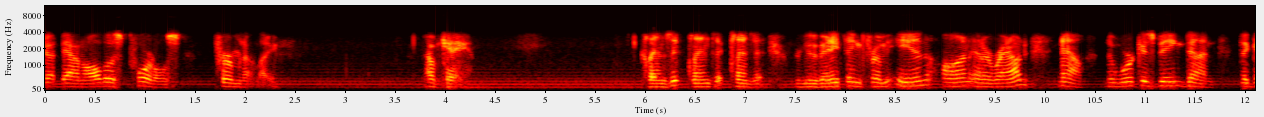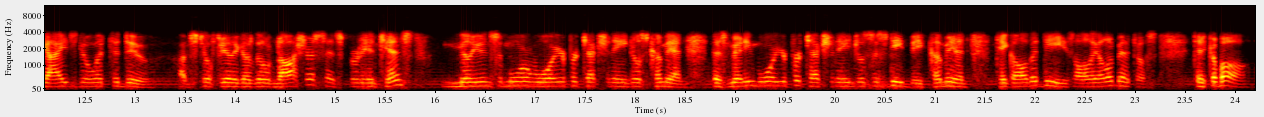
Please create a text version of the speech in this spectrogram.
shut down all those portals permanently. Okay. Cleanse it, cleanse it, cleanse it. Remove anything from in, on, and around. Now, the work is being done. The guides know what to do. I'm still feeling a little nauseous. It's pretty intense. Millions of more warrior protection angels come in. As many warrior protection angels as need be come in. Take all the D's, all the elementals. Take them all.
